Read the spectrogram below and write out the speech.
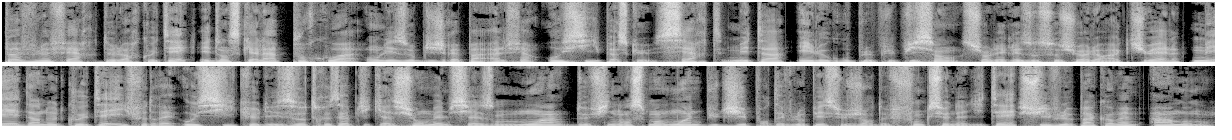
peuvent le faire de leur côté? Et dans ce cas-là, pourquoi on les obligerait pas à le faire aussi? Parce que certes, Meta est le groupe le plus puissant sur les réseaux sociaux à l'heure actuelle, mais d'un autre côté, il faudrait aussi que les autres applications, même si elles ont moins de financement, moins de budget pour développer ce genre de fonctionnalité, suivent le pas quand même à un moment.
